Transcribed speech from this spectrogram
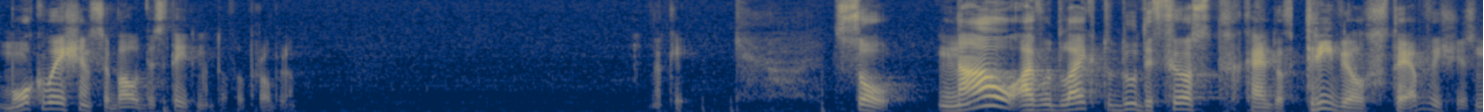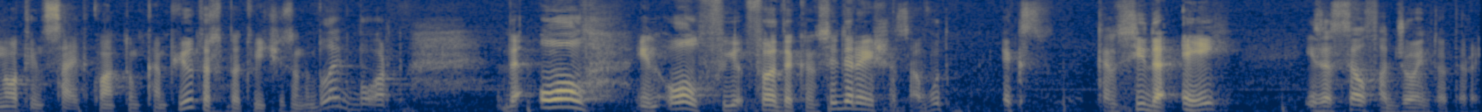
More questions about the statement of a problem. Okay. So now I would like to do the first kind of trivial step, which is not inside quantum computers, but which is on a blackboard. The all, in all further considerations, I would consider A is a self-adjoint operator.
